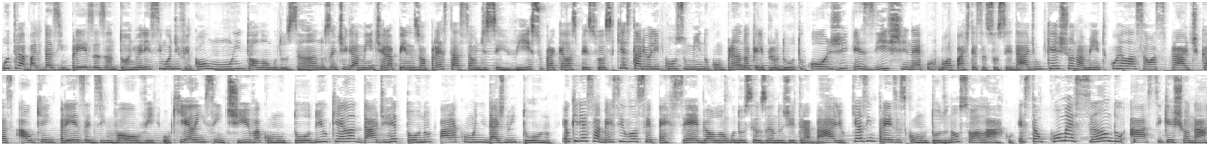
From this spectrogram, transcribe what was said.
O trabalho das empresas, Antônio, ele se modificou muito ao longo dos anos. Antigamente era apenas uma prestação de serviço para aquelas pessoas que estariam ali consumindo, comprando aquele produto. Hoje existe, né, por boa parte dessa sociedade, um questionamento com relação às práticas, ao que a empresa desenvolve, o que ela incentiva como um todo e o que ela dá de retorno para a comunidade no entorno. Eu queria saber se você percebe ao longo dos seus anos de trabalho que as empresas como um todo, não só a Larco, estão começando a se questionar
